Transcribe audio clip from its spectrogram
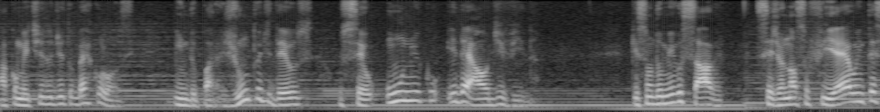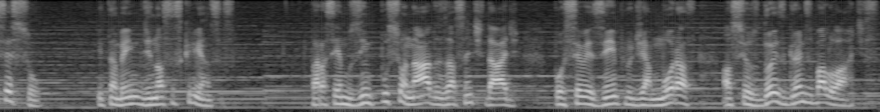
acometido de tuberculose, indo para junto de Deus o seu único ideal de vida. Que São Domingos Sávio seja nosso fiel intercessor e também de nossas crianças, para sermos impulsionados à santidade por seu exemplo de amor aos seus dois grandes baluartes,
